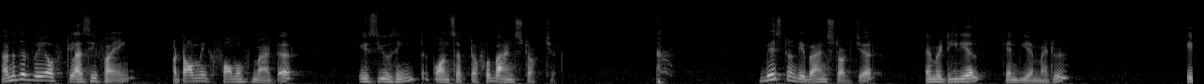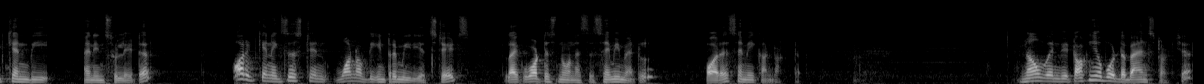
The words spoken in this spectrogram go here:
Another way of classifying atomic form of matter is using the concept of a band structure. Based on the band structure, a material can be a metal, it can be an insulator or it can exist in one of the intermediate states like what is known as a semi metal or a semiconductor. Now, when we are talking about the band structure,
